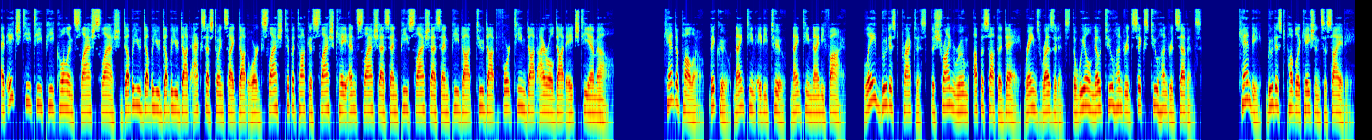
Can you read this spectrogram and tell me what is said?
at http www.accesstoinsight.org slash tipitaka kn snp slash snp.2.14.iral.html Khantipalo, Bhikkhu 1982, 1995. Lay Buddhist practice, The Shrine Room, Uposatha Day, Rains Residence The Wheel No 206 207. Kandy, Buddhist Publication Society.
